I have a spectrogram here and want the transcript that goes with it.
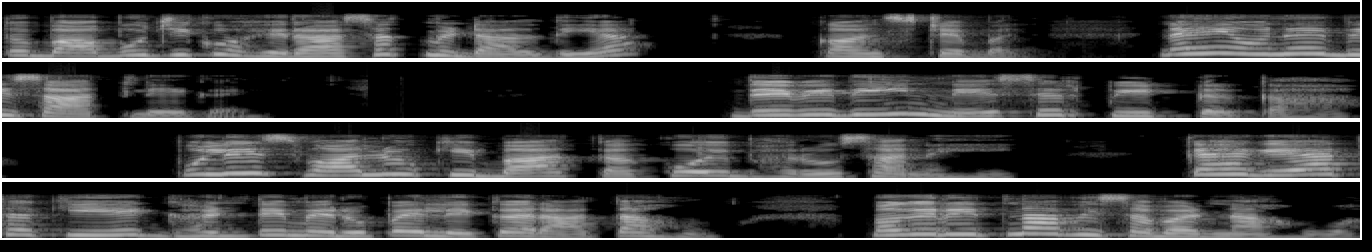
तो बाबूजी को हिरासत में डाल दिया? कांस्टेबल, नहीं, उन्हें भी साथ ले गए। देवीदीन ने सिर पीट कर कहा, पुलिस वालों की बात का कोई भरोसा नहीं। कह गया था कि एक घंटे में रुपए लेकर आता हूँ, मगर इतना भी सबर ना हुआ।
